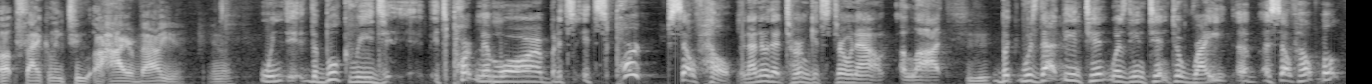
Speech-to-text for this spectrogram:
upcycling to a higher value, you know. when the book reads, it's part memoir, but it's it's part self-help, and I know that term gets thrown out a lot. But was that the intent? Was the intent to write a, a self-help book?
